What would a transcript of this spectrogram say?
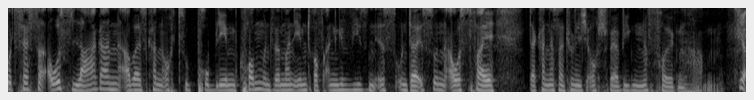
Prozesse auslagern, aber es kann auch zu Problemen kommen. Und wenn man eben darauf angewiesen ist und da ist so ein Ausfall, da kann das natürlich auch schwerwiegende Folgen haben. Ja.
